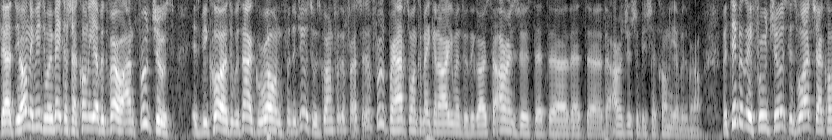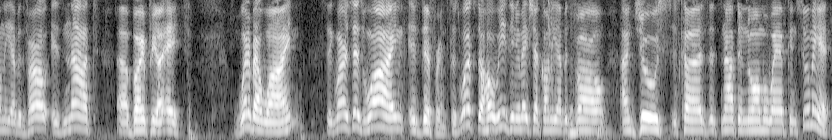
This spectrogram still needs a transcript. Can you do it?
that the only reason we make a shakoni ebedvaro on fruit juice is because it was not grown for the juice; it was grown for the first of the fruit. Perhaps one can make an argument with regards to orange juice that uh, that uh, the orange juice should be shakoni ebedvaro. But typically, fruit juice is what shakoni ebedvaro is not uh, bari priya eitz. What about wine? So the Gemara says wine is different because what's the whole reason you make shakoni abedvaro on juice is because it's not the normal way of consuming it.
